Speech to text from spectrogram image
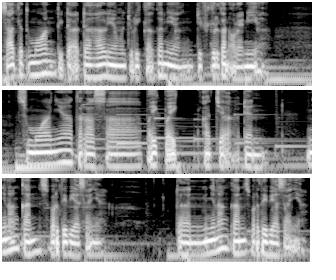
Saat ketemuan, tidak ada hal yang mencurigakan yang difikirkan oleh Nia. Semuanya terasa baik-baik aja dan menyenangkan seperti biasanya. Dan menyenangkan seperti biasanya.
